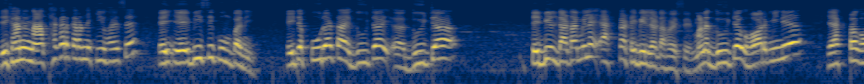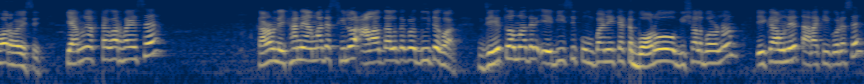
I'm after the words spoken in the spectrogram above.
এখানে না থাকার কারণে কি হয়েছে? এই এবিসি কোম্পানি এইটা পুরাটাই দুইটা দুইটা টেবিল ডাটা মিলে একটা টেবিল ডাটা হয়েছে। মানে দুইটা ঘর মিলে একটা ঘর হয়েছে। কেন একটা ঘর হয়েছে? কারণ এখানে আমাদের ছিল আলাদা আলাদা করে দুইটা ঘর। যেহেতু আমাদের এবিসি কোম্পানিটা একটা বড়, বিশাল বড় নাম, এই কারণে তারা কি করেছে?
